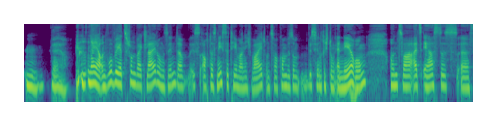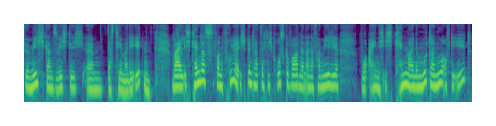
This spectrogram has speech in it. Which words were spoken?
Mhm. Ja, ja. Naja, und wo wir jetzt schon bei Kleidung sind, da ist auch das nächste Thema nicht weit. Und zwar kommen wir so ein bisschen Richtung Ernährung. Und zwar als erstes äh, für mich ganz wichtig ähm, das Thema Diäten. Weil ich kenne das von früher. Ich bin tatsächlich groß geworden in einer Familie, wo eigentlich ich kenne meine Mutter nur auf Diät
